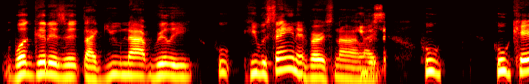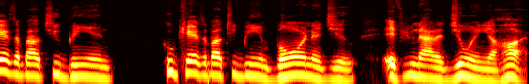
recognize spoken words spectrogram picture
what good is it? Like, you not really who he was saying in verse nine, He like, was- who who cares about you being who cares about you being born a Jew if you're not a Jew in your heart?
